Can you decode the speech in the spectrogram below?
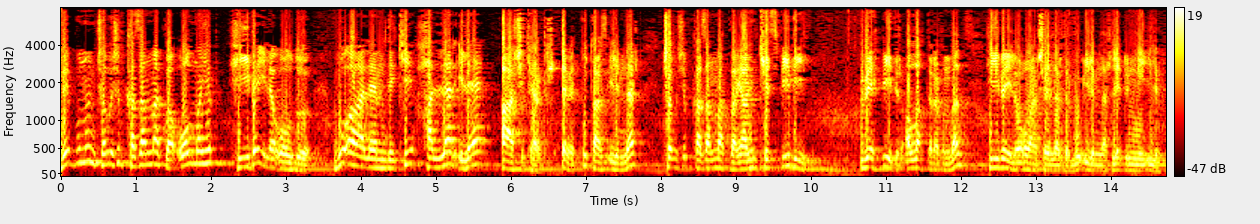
Ve bunun çalışıp kazanmakla olmayıp hibe ile olduğu bu alemdeki haller ile aşikardır. Evet bu tarz ilimler çalışıp kazanmakla yani kesbi değil vehbidir. Allah tarafından hibe ile olan şeylerdir bu ilimler. Ledünni ilim.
